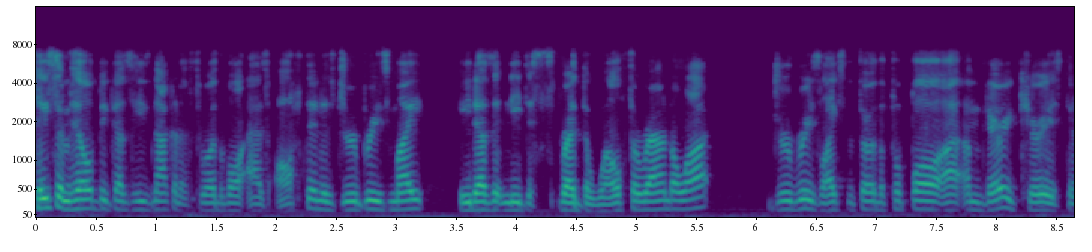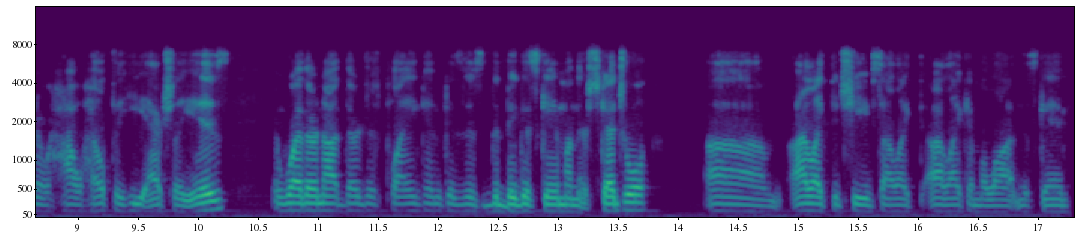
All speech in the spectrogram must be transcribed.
Taysom Hill, because he's not going to throw the ball as often as Drew Brees might, he doesn't need to spread the wealth around a lot. Drew Brees likes to throw the football. I, am very curious to know how healthy he actually is and whether or not they're just playing him because this is the biggest game on their schedule. Um, I like the Chiefs. I like I like him a lot in this game.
